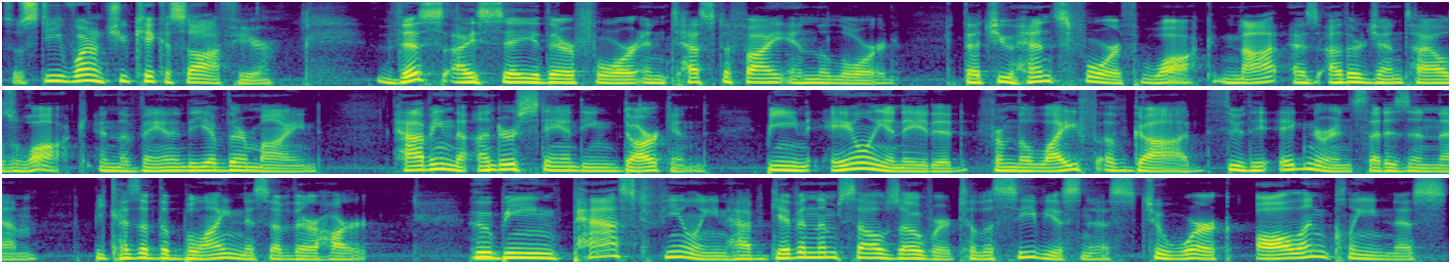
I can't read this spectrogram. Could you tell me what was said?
So, Steve, why don't you kick us off here? This I say, therefore, and testify in the Lord, that you henceforth walk not as other Gentiles walk, in the vanity of their mind, having the understanding darkened, being alienated from the life of God through the ignorance that is in them, because of the blindness of their heart, who being past feeling have given themselves over to lasciviousness, to work all uncleanness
